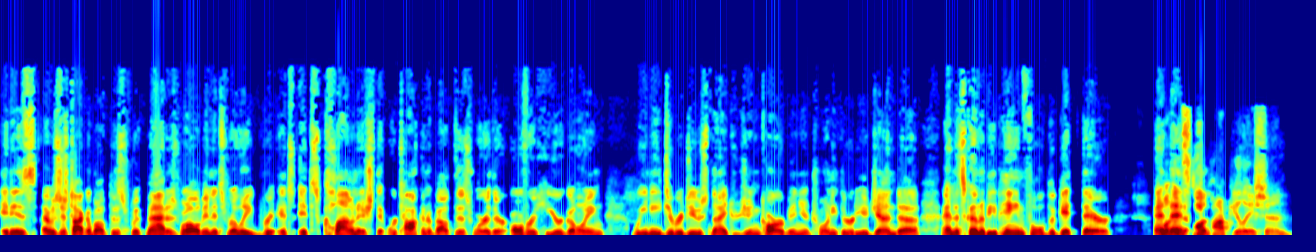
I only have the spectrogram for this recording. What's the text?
It is i was just talking about this with matt as well. I mean it's really it's it's clownish that we're talking about this where they're over here going we need to reduce nitrogen carbon your 2030 agenda and it's going to be painful to get there. And well, then on, population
